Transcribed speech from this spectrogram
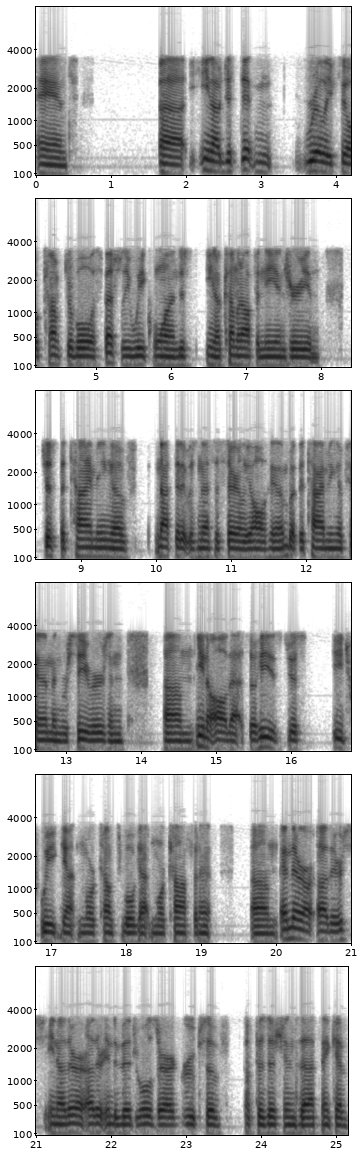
and uh, you know, just didn't really feel comfortable, especially week one, just you know, coming off a knee injury and just the timing of not that it was necessarily all him, but the timing of him and receivers and um, you know all that. So he's just each week gotten more comfortable, gotten more confident. Um, and there are others, you know, there are other individuals, there are groups of, of positions that I think have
